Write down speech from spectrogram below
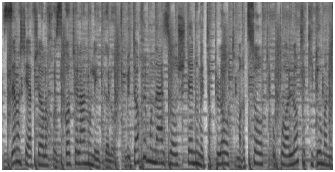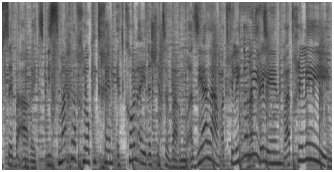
זה מה שיאפשר לחוזקות שלנו להתגלות. מתוך אמונה זו, שתינו מטפלות, מרצות ופועלות לקידום הנושא בארץ. נשמח לחלוק איתכם את כל הידע שצברנו. אז יאללה, מתחילים גלית? מתחילים. מתחילים.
